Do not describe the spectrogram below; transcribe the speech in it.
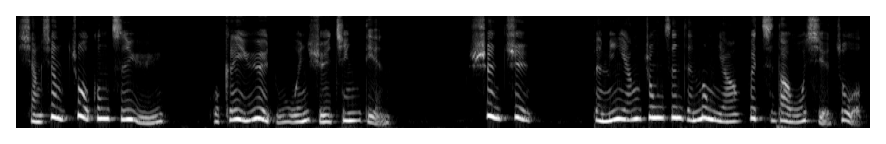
想象做工之余，我可以阅读文学经典，甚至本名杨忠真的梦瑶会指导我写作。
